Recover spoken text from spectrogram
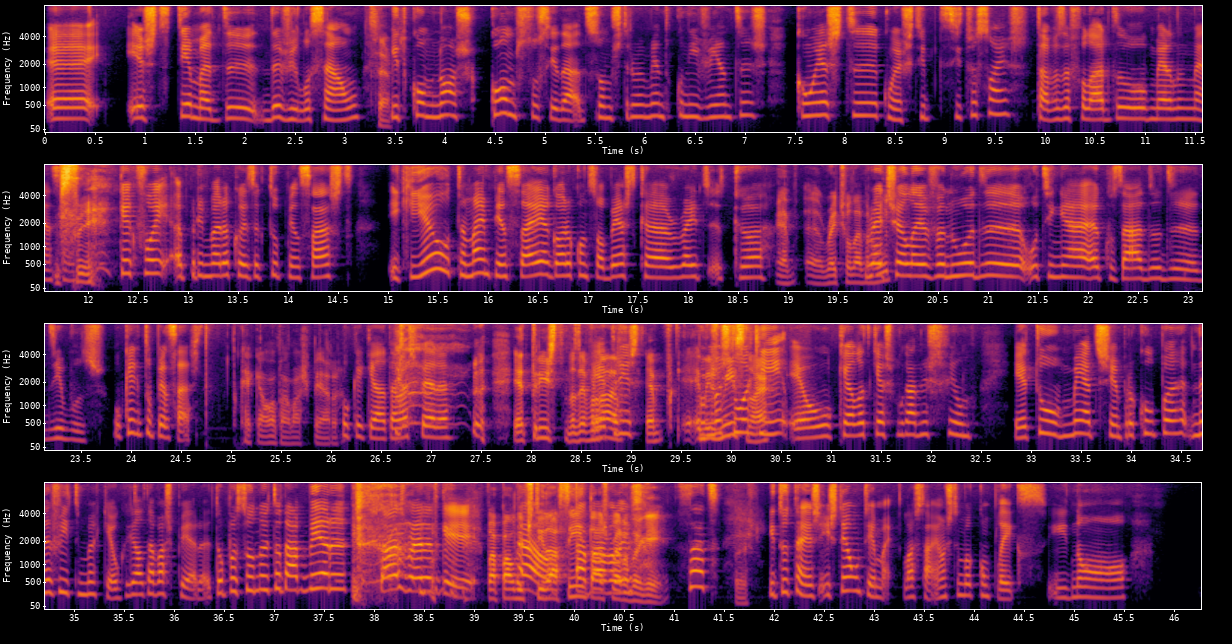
eh, este tema de, da violação Certo. e de como nós, como sociedade, somos extremamente coniventes com este, com este tipo de situações. Estavas a falar do Marilyn Manson. Sim. O que é que foi a primeira coisa que tu pensaste e que eu também pensei agora quando soubeste que a Rachel, que a É, é Rachel Evan? Rachel Evanwood o tinha acusado de, de abusos? O que é que tu pensaste? O que é que ela estava à espera? O que é que ela estava à espera? É triste, mas é verdade. triste. É, é mesmo Mas tu isso, não é? aqui é? o que ela te quer explicar neste filme. É tu metes sempre a culpa na vítima, que é o que ela estava à espera. Então passou a noite toda a beber. Está à espera de quê? Vai para ali vestida assim, está à para espera de quê? Exato. Pois. E tu tens, isto é um tema, lá está, é um tema complexo e não,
